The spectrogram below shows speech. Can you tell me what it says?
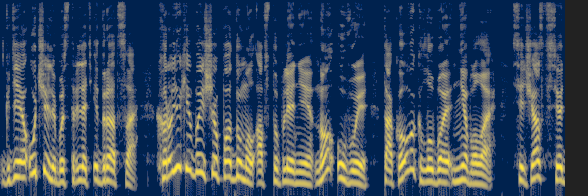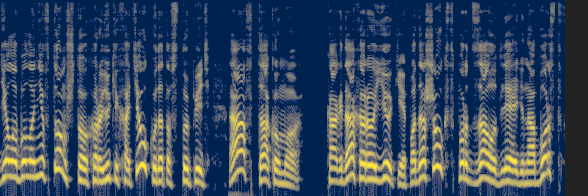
где учили бы стрелять и драться, Харуюки бы еще подумал о вступлении, но, увы, такого клуба не было. Сейчас все дело было не в том, что Харуюки хотел куда-то вступить, а в Такому. Когда Харуюки подошел к спортзалу для единоборств,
